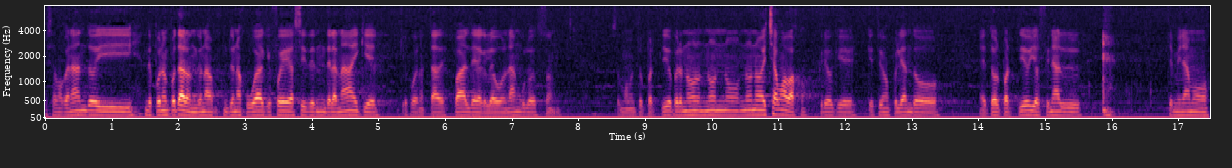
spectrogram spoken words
Empezamos ganando y después nos empataron de una, jugada que fue así de, la nada y que, que bueno, está de espalda, que luego en el ángulo, son, momentos del partido, pero no, no, no, no nos echamos abajo. Creo que, que estuvimos peleando eh, todo el partido y al final terminamos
